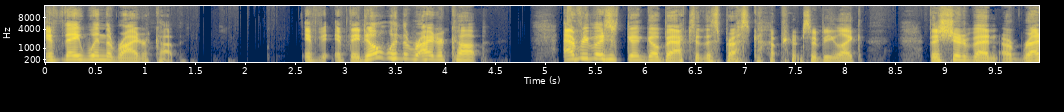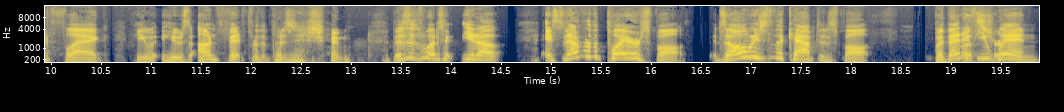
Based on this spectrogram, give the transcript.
if they win the Ryder Cup. If if they don't win the Ryder Cup, everybody's going to go back to this press conference and be like, "This should have been a red flag. He he was unfit for the position. This is what you know. It's never the player's fault. It's always the captain's fault. But then if you true. win,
